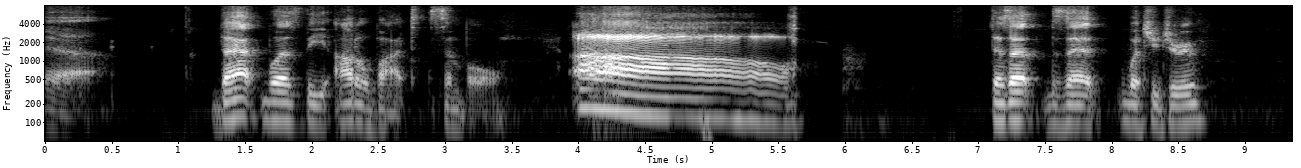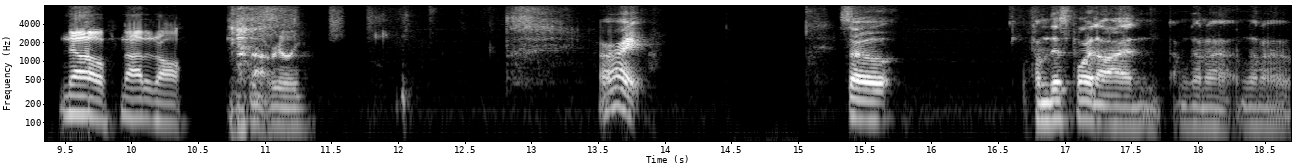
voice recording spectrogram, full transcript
Yeah, that was the Autobot symbol. Oh. Does that is that what you drew? No, not at all. Not really. All right. So from this point on, I'm gonna I'm gonna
